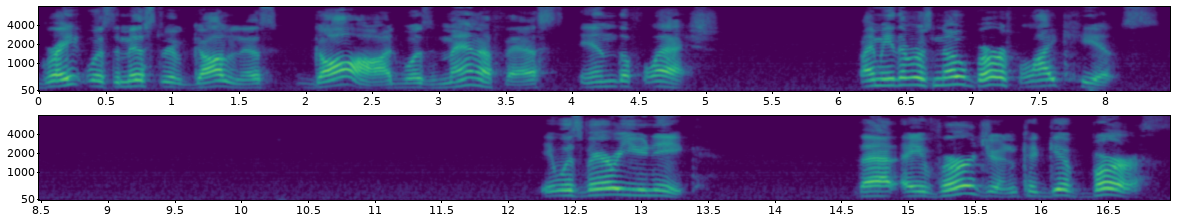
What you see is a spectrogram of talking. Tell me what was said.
"Great was the mystery of godliness; God was manifest in the flesh." I mean, there was no birth like his. It was very unique that a virgin could give birth.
